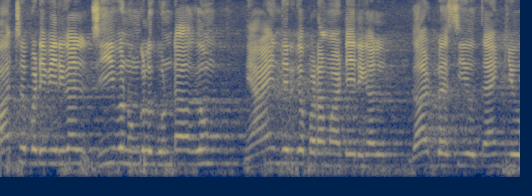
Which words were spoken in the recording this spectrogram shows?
மாற்றப்படுவீர்கள். ஜீவன் உங்களுக்கு உண்டாகும். நியாயம் தீர்க்கப்பட மாட்டீர்கள் காட் பிளஸ் யூ தேங்க்யூ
